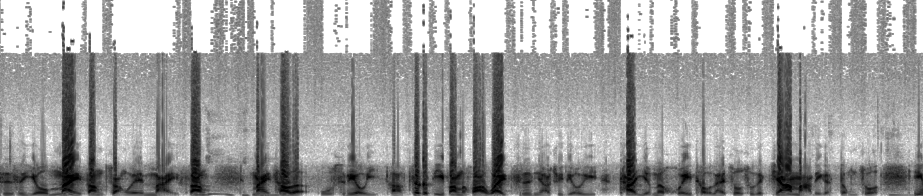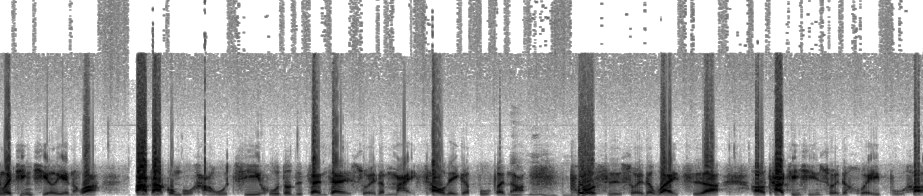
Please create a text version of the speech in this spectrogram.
资是由卖方转为买方，买超了五十六亿啊。这个地方的话，外资你要去留意，它有没有回头来做出个加码的一个动作。因为近期而言的话，八大公股行务几乎都是站在所谓的买超的一个部分啊，迫使所谓的外资啊，哦，它进行所谓的回补哈。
